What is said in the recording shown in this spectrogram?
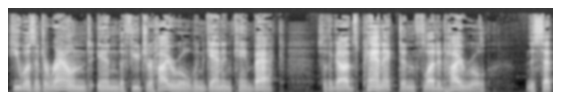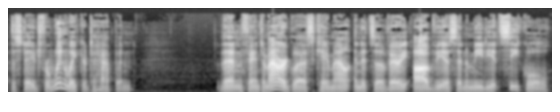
he wasn't around in the future Hyrule when Ganon came back So the gods panicked and flooded Hyrule. This set the stage for Wind Waker to happen. Then Phantom Hourglass came out, and it's a very obvious and immediate sequel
